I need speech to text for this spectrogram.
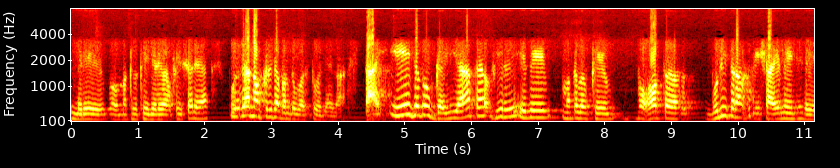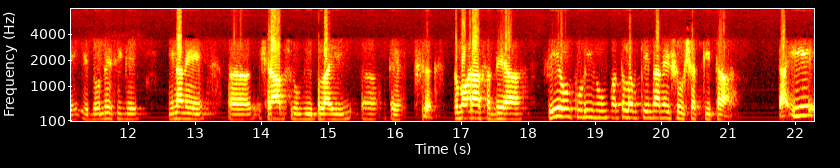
ਮੇਰੇ ਮਤਲਬ ਕਿ ਜਿਹੜੇ ਆਫੀਸਰ ਆ ਉਹਦਾ ਨੌਕਰੀ ਦਾ ਬੰਦੋਬਸਤ ਹੋ ਜਾਏਗਾ। ਤਾਂ ਇਹ ਜਦੋਂ ਗਈ ਆ ਤਾਂ ਫਿਰ ਇਹਦੇ ਮਤਲਬ ਕਿ ਬਹੁਤ ਬੁਰੀ ਤਰ੍ਹਾਂ ਪੇਸ਼ ਆਏ ਨੇ ਜਿਹੜੇ ਇਹ ਦੋਨੇ ਸੀਗੇ। ਇਹਨਾਂ ਨੇ ਅਹ, ਸ਼ਰਾਬ ਸ਼ਰੂਬ ਵੀ ਪਲਾਈ ਤੇ ਫਿਰ ਦੁਬਾਰਾ ਸੱਦਿਆ। ਫਿਰ ਉਹ ਕੁੜੀ ਨੂੰ ਮਤਲਬ ਕਿ ਇਹਨਾਂ ਨੇ ਸ਼ੋਸ਼ਤ ਕੀਤਾ। ਤਾਂ ਇਹ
